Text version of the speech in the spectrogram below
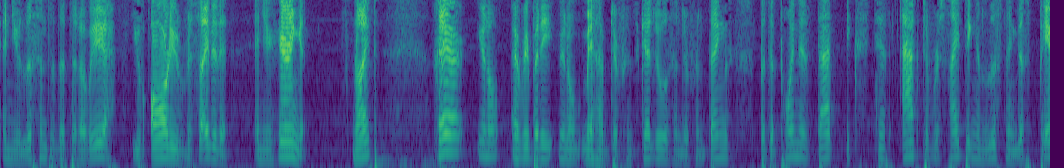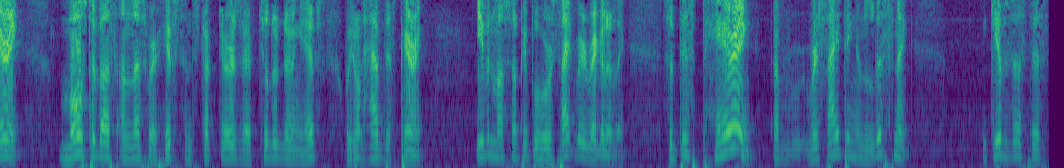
and you listen to the Taraweeh, you've already recited it and you're hearing it. Right? Khair, you know, everybody, you know, may have different schedules and different things, but the point is that just act of reciting and listening, this pairing, most of us, unless we're hifz instructors or have children doing hifz, we don't have this pairing. Even some people who recite very regularly. So this pairing of reciting and listening gives us this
